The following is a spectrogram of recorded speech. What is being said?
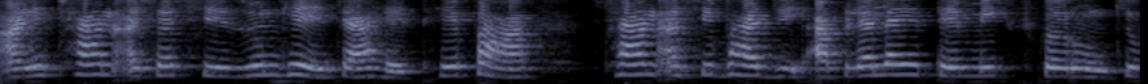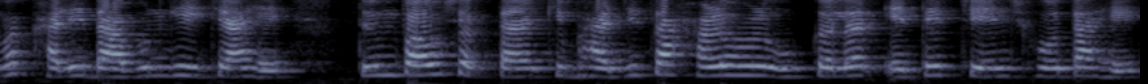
आणि छान अशा शिजून घ्यायच्या आहेत. हे पहा छान अशी भाजी आपल्याला येथे मिक्स करून किंवा खाली दाबून घ्यायची आहे. तुम्ही पाहू शकता की भाजीचा हळूहळू कलर येथे चेंज होत आहे.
